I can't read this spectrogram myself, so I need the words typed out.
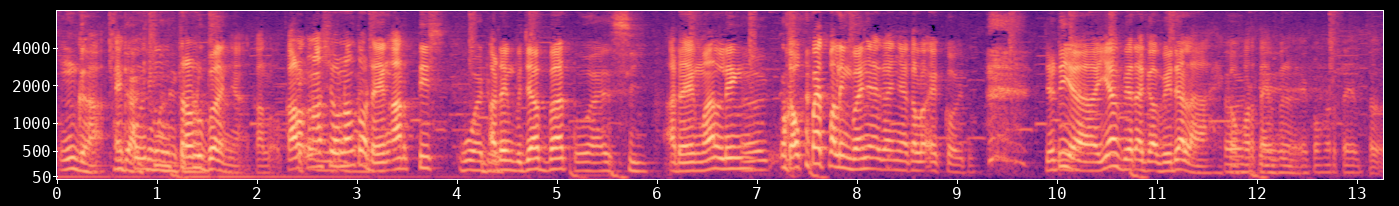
Enggak, Enggak, Eko itu gimana, terlalu banyak. Kalau kalau nasional tuh ada yang artis, Waduh. ada yang pejabat, sih. ada yang maling, Eh. copet paling banyak kayaknya kalau Eko itu. Jadi ya ya biar agak beda lah portable. Eko Portable.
